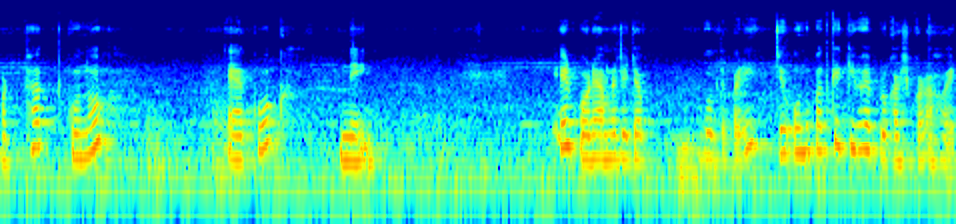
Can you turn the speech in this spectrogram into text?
অর্থাৎ কোনো একক নেই। এরপরে আমরা যেটা বলতে পারি যে অনুপাতকে কীভাবে প্রকাশ করা হয়?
